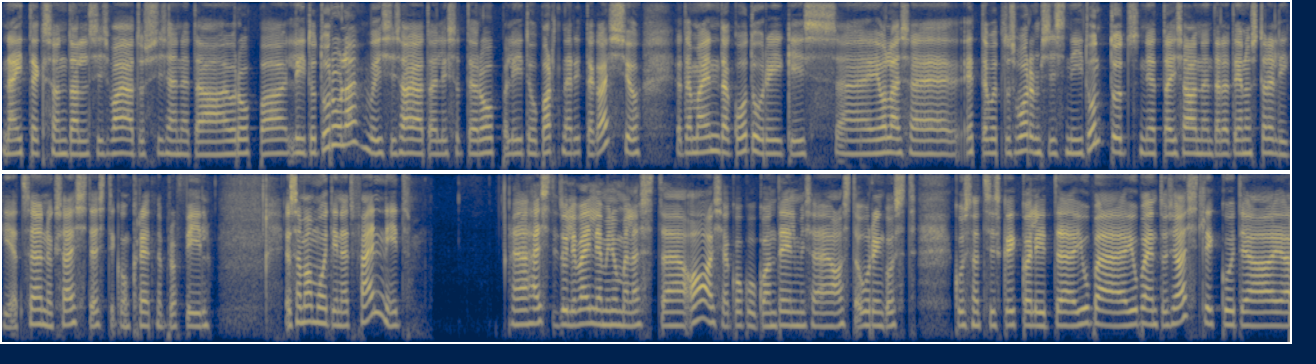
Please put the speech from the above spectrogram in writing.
näiteks on tal siis vajadus siseneda Euroopa Liidu turule või siis ajada lihtsalt Euroopa Liidu partneritega asju ja tema enda koduriigis äh, ei ole see ettevõtlusvorm siis nii tuntud, nii et ta ei saa nendele teenustele ligi, et see on üks hästi-hästi konkreetne profiil. ja samamoodi need fännid hästi tuli välja minu meelest äh, Aasia kogukond eelmise aasta uuringust, kus nad siis kõik olid äh, jube, jube entusiastlikud ja, ja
